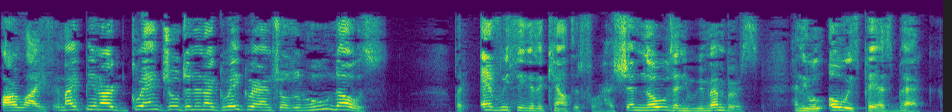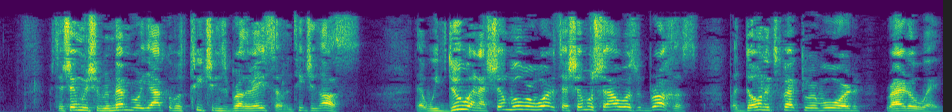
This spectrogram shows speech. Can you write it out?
our life. It might be in our grandchildren and our great grandchildren. Who knows? But everything is accounted for. Hashem knows and He remembers. And He will always pay us back. Mr. Hashem, we should remember what Yaakov was teaching his brother Esav and teaching us. That we do and Hashem will reward us. Hashem will shower us with brachas. But don't expect a reward right away.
